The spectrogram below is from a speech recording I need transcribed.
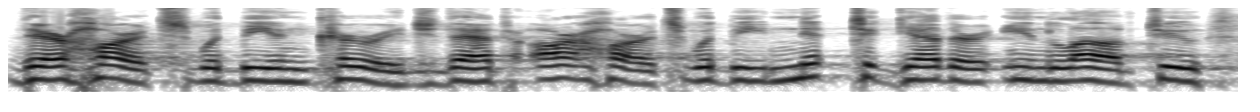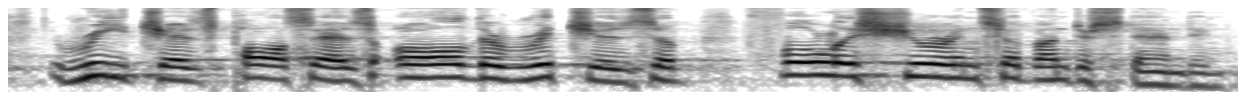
their hearts would be encouraged, that our hearts would be knit together in love to reach, as Paul says, all the riches of full assurance of understanding.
